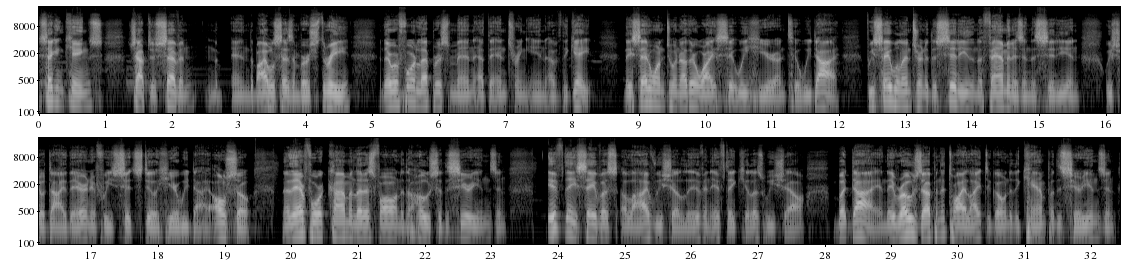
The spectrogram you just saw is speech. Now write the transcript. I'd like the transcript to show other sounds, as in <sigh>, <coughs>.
Second Kings chapter 7, and the, Bible says in verse 3 There were four leprous men at the entering in of the gate. They said one to another, Why sit we here until we die? If we say we'll enter into the city, then the famine is in the city, and we shall die there. And if we sit still here, we die also. Now therefore, come and let us fall into the hosts of the Syrians. And if they save us alive, we shall live, and if they kill us, we shall but die. And they rose up in the twilight to go into the camp of the Syrians. And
